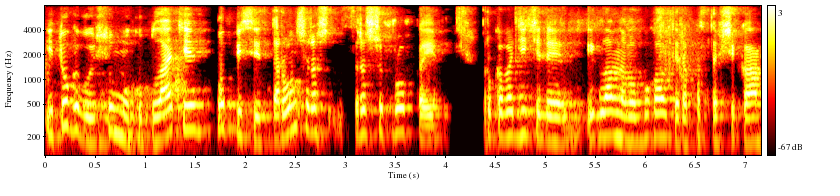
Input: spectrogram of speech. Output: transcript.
итоговую сумму к уплате, подписи сторон с расшифровкой руководителя и главного бухгалтера поставщика.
